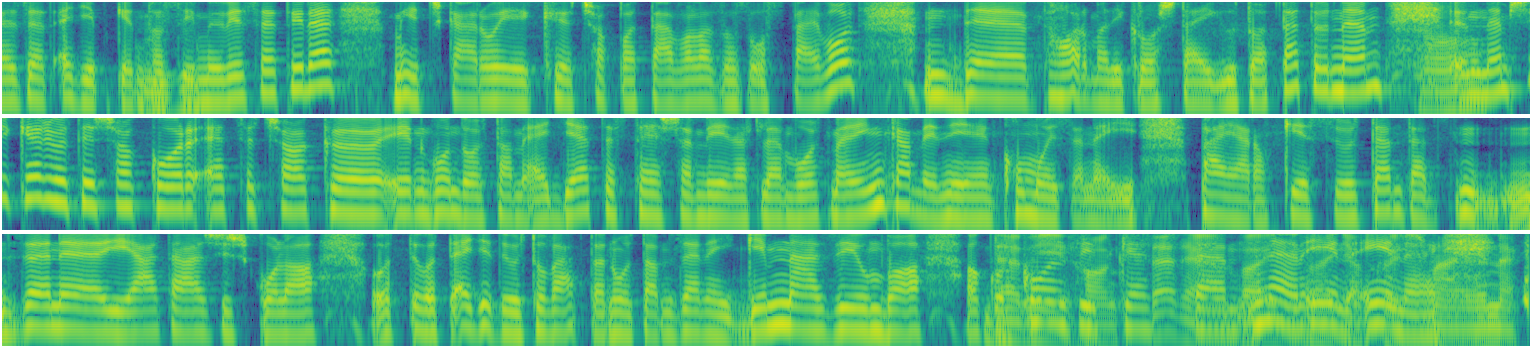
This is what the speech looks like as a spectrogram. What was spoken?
felvételezett egyébként a mhm. színművészetére, Mécs Károlyék csapatával az az osztály volt, de harmadik rostáig jutott. Tehát ő nem, Aha. nem sikerült, és akkor egyszer csak én gondoltam egyet, ez teljesen véletlen volt, mert inkább én ilyen komoly zenei pályára készültem, tehát zenei általános iskola, ott, ott egyedül tovább tanultam zenei gimnáziumba, akkor konzit kezdtem. Vagy, nem, vagy én ének.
